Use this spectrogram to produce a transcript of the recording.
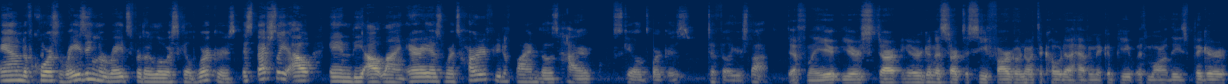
and of course raising the rates for their lower skilled workers especially out in the outlying areas where it's harder for you to find those higher skilled workers to fill your spot. Definitely, you, you're start you're going to start to see Fargo, North Dakota, having to compete with more of these bigger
